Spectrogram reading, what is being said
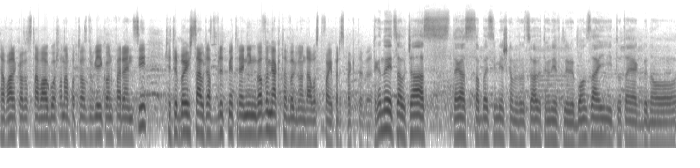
Ta walka została ogłoszona podczas drugiej konferencji. Czy ty byłeś cały czas w rytmie treningowym? Jak to wyglądało z twojej perspektywy? Trenuję cały czas, teraz obecnie mieszkam we Wrocławiu, trenuję w klubie Bonsai i tutaj jakby no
